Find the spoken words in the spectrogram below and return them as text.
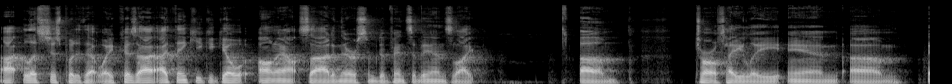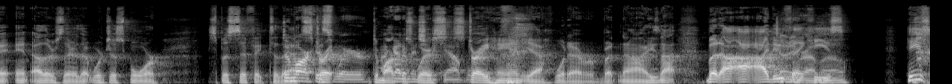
Uh, let's just put it that way because I, I think you could go on outside and there are some defensive ends like um, Charles Haley and um, and, and others there that were just more specific to that. DeMarcus Stra- Ware. DeMarcus mention Ware, Strahan, yeah, whatever. But nah, he's not. But I, I, I do Tony think Romo. he's he's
